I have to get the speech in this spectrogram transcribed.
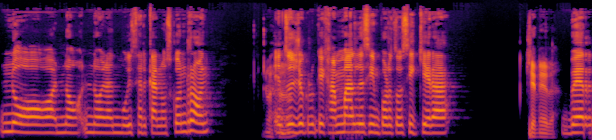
no, no, no eran muy cercanos con Ron. Ajá. Entonces yo creo que jamás les importó siquiera ¿Quién era? ver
